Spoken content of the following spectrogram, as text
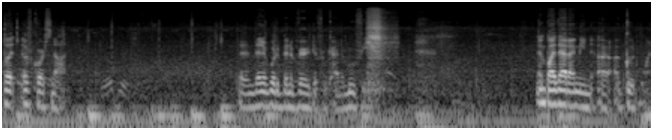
but of course not. And then it would have been a very different kind of movie. and by that I mean a, a good one.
